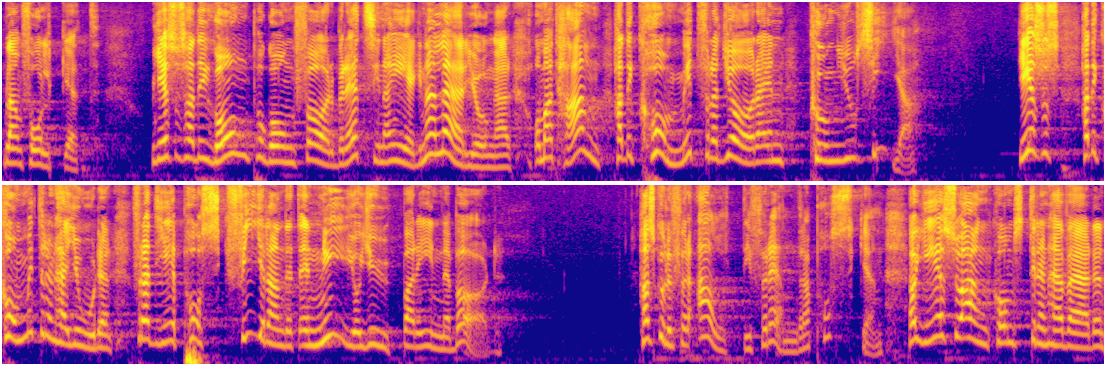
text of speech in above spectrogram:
bland folket. Jesus hade gång på gång förberett sina egna lärjungar om att han hade kommit för att göra en kung Josia. Jesus hade kommit till den här jorden för att ge påskfirandet en ny och djupare innebörd. Han skulle för alltid förändra påsken. Ja, Jesu ankomst till den här världen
